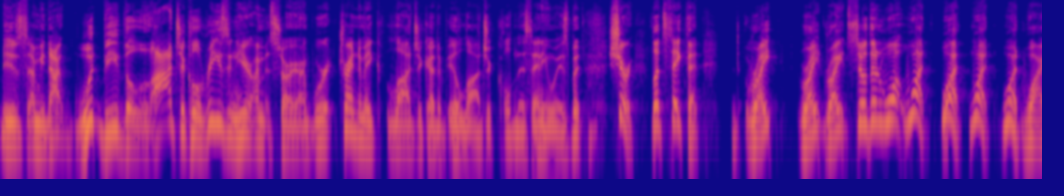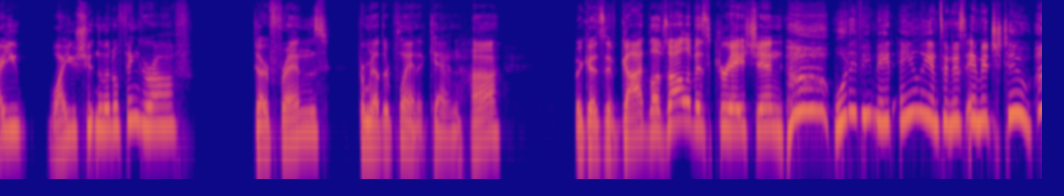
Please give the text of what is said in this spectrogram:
is I mean that would be the logical reason here. I'm sorry, we're trying to make logic out of illogicalness, anyways. But sure, let's take that. Right, right, right. So then what? What? What? What? What? Why are you? Why are you shooting the middle finger off to our friends from another planet, Ken? Huh? Because if God loves all of His creation, what if He made aliens in His image too?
